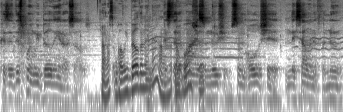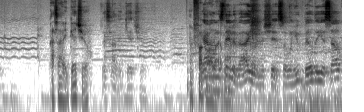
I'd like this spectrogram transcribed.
Cause at this point we building it ourselves. No, that's well, we building it now. Instead no of buying some new shit, some old shit, and they selling it for new. That's how they get you. That's how they get you. And fuck you gotta that, understand man. the value in the shit. So when you build it yourself,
